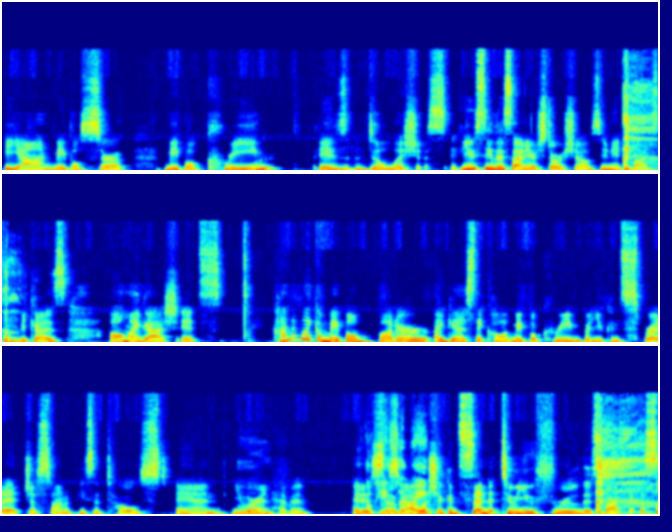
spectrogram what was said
beyond maple syrup maple cream is mm. delicious. If you see this on your store shelves, you need to buy some because, oh my gosh, it's kind of like a maple butter, I guess. They call it maple cream, but you can spread it just on a piece of toast and you Ooh. are in heaven. It is okay, so, so good. Wait. I wish I could send it to you through this podcast.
